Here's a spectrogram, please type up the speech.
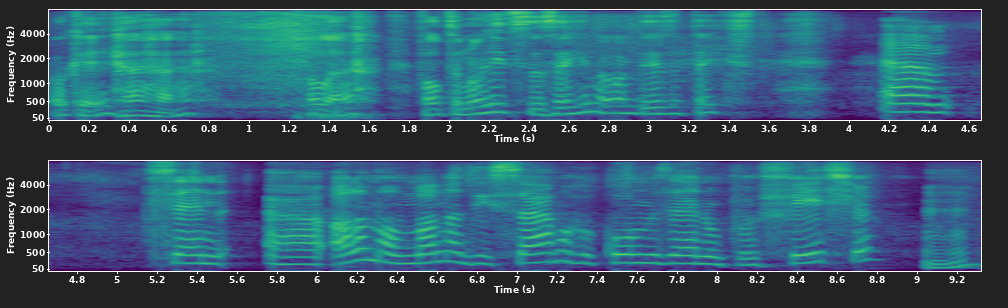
Oké, okay, haha. Voilà. Valt er nog iets te zeggen over deze tekst? Um, het zijn uh, allemaal mannen die samengekomen zijn op een feestje. Mm -hmm.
